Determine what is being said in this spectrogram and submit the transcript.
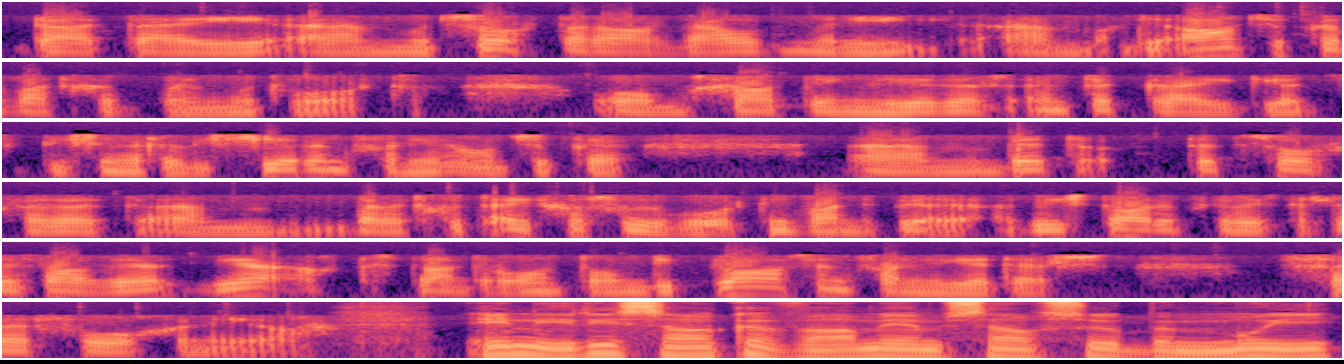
dat hy ehm um, moet sorg dat daar wel met die ehm um, die aansoeke wat gebring moet word om Gauteng leerders in te kry deur die sentralisering van die aansoeke ehm um, dit dit sorg dat ehm um, dat dit goed uitgevoer word nie want die, die stadium van die is daar weer weer agterstand rondom die plasing van leerders vir volgende jaar. En hierdie sake waarmee homself so bemoei,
